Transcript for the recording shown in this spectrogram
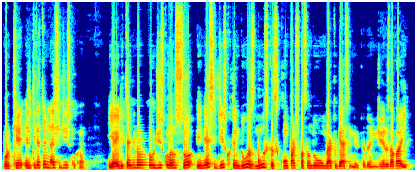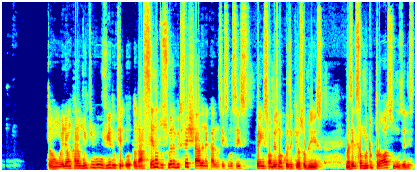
porque ele queria terminar esse disco, cara. E aí ele terminou o disco, lançou, e nesse disco tem duas músicas com participação do Humberto Gessinger, que é do Engenheiros da Havaí. Então ele é um cara muito envolvido. Que, a cena do Sul é muito fechada, né, cara? Não sei se vocês pensam a mesma coisa que eu sobre isso, mas eles são muito próximos, eles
